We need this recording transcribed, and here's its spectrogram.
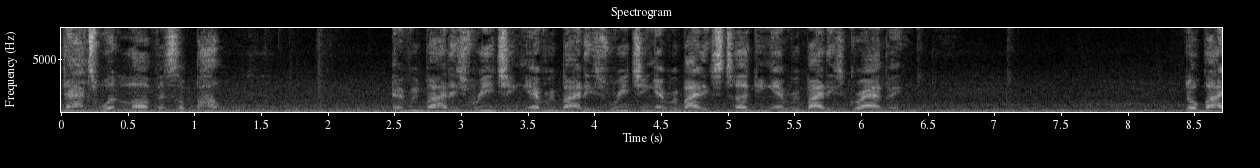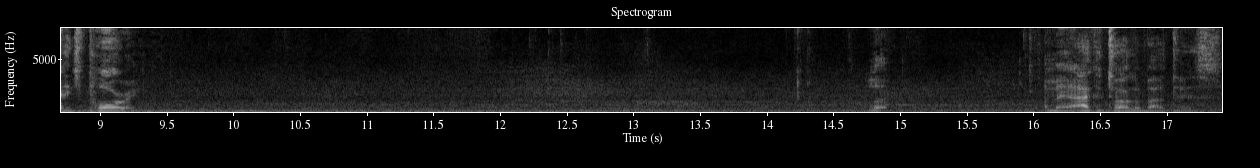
That's what love is about. Everybody's reaching, everybody's reaching, everybody's tugging, everybody's grabbing. Nobody's pouring. Look, I mean, I could talk about this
